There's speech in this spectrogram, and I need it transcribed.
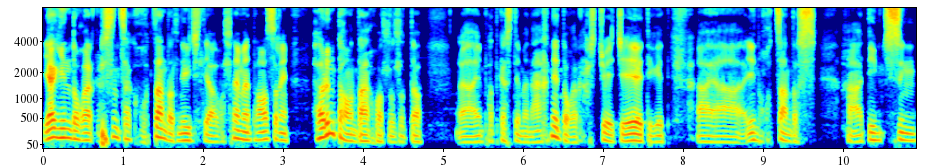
Яг энэ дугаар гарсан цаг хугацаанд бол нэг жилийн болох юм байна. 5 сарын 25 данх бол одоо энэ подкастын маань анхны дугаар гарч байжээ. Тэгээд энэ хугацаанд бас дэмжсэн,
